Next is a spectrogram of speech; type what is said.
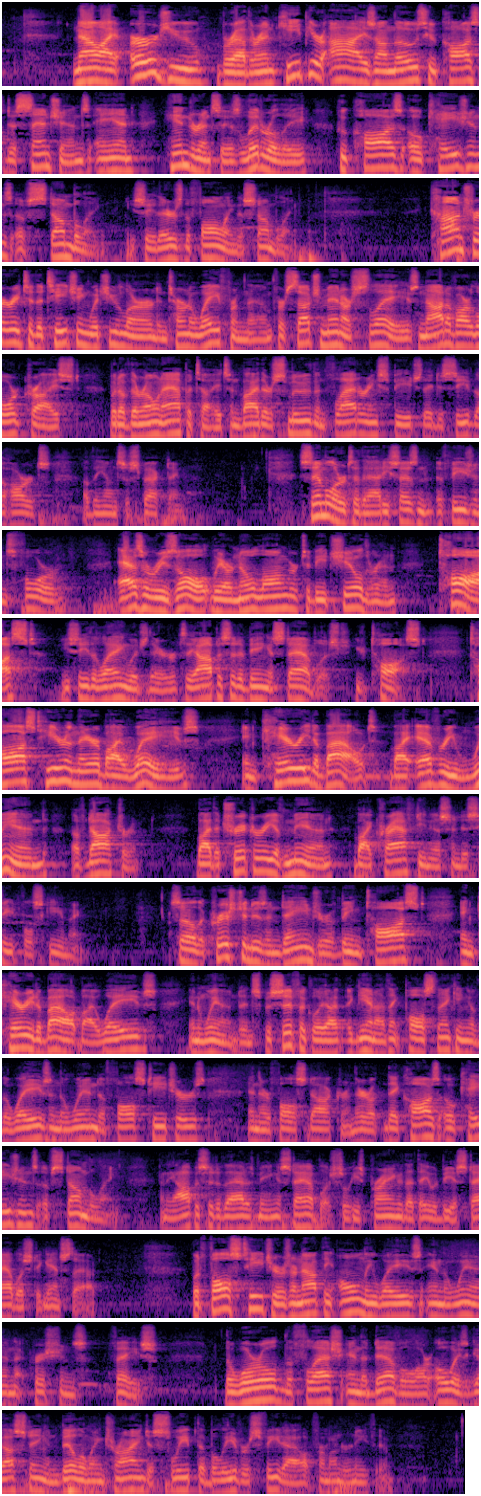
Now I urge you, brethren, keep your eyes on those who cause dissensions and hindrances, literally, who cause occasions of stumbling. You see, there's the falling, the stumbling. Contrary to the teaching which you learned, and turn away from them, for such men are slaves, not of our Lord Christ, but of their own appetites, and by their smooth and flattering speech they deceive the hearts of the unsuspecting. Similar to that, he says in Ephesians 4 As a result, we are no longer to be children, tossed. You see the language there. It's the opposite of being established. You're tossed. Tossed here and there by waves and carried about by every wind of doctrine, by the trickery of men, by craftiness and deceitful scheming. So the Christian is in danger of being tossed and carried about by waves and wind. And specifically, again, I think Paul's thinking of the waves and the wind of false teachers and their false doctrine. They're, they cause occasions of stumbling. And the opposite of that is being established. So he's praying that they would be established against that. But false teachers are not the only waves in the wind that Christians face. The world, the flesh, and the devil are always gusting and billowing, trying to sweep the believer's feet out from underneath him.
